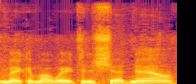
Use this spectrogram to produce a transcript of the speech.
Making my way to the shed now.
